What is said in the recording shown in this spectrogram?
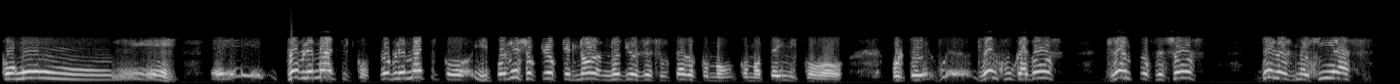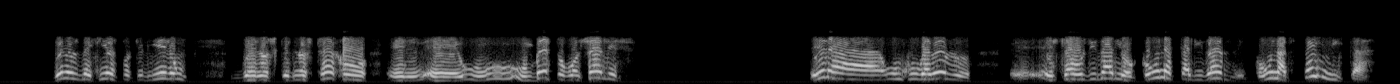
con un... Eh, eh, problemático, problemático, y por eso creo que no, no dio resultado como, como técnico, porque gran jugador, gran profesor, de los Mejías, de los Mejías, porque vinieron de los que nos trajo el eh, Humberto González. Era un jugador eh, extraordinario, con una calidad, con una técnica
